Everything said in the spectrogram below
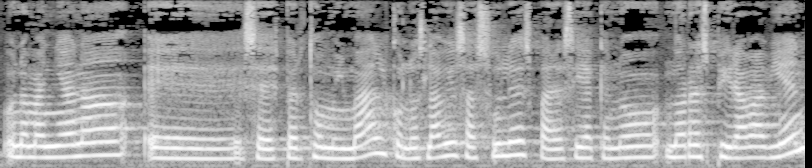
Una mañana eh, se despertó muy mal, con los labios azules, parecía que no, no respiraba bien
